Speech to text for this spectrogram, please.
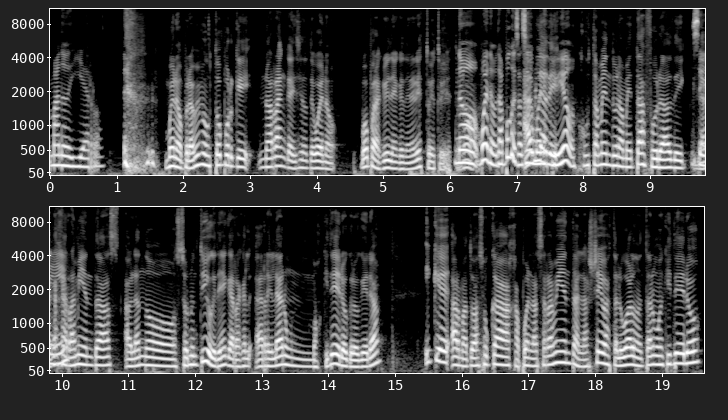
mano de hierro. Bueno, pero a mí me gustó porque no arranca diciéndote, bueno, vos para escribir tenés que tener esto, esto y esto. No, bueno, tampoco es así como él Habla de escribió. justamente una metáfora de Sí. la caja de herramientas, hablando sobre un tío que tenía que arregl- arreglar un mosquitero, creo que era, y que arma toda su caja, pone las herramientas, las lleva hasta el lugar donde está el mosquitero,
